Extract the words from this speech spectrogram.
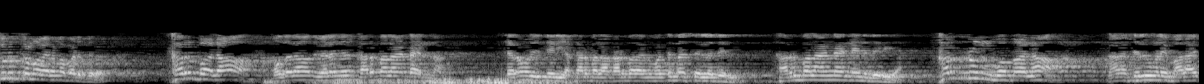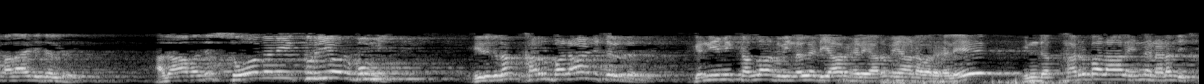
சுருக்கமாக விளங்கப்படுத்துறது. கர்பலா முதலாவது விலங்கு கர்பலாண்டா என்ன? சிலவங்களுக்கு தெரியா கர்பலா கர்பலான்னு மட்டும்தான் செல்ல தெரியும். கர்பலாண்டா என்னன்னு தெரியா கர்ருன் வபலா. நான் செல்வங்களை பலாய் பலாயடி செல்றேன் அதாவது சோதனைக்குரிய ஒரு பூமி. இதுக்குதான் கர்பலான்னு செல்றது. கண்ணியமிக்கு அல்லாஹுவின் நல்லடியார்களே அருமையானவர்களே இந்த கர்பலால என்ன நடந்துச்சு?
